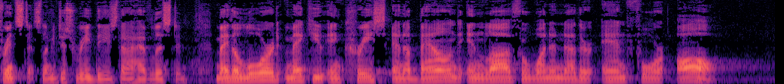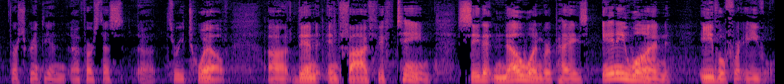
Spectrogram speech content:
for instance, let me just read these that I have listed. May the Lord make you increase and abound in love for one another and for all. 1 Corinthians, uh, 1 Thess, uh, 3.12. Uh, then in 5.15, see that no one repays anyone evil for evil.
